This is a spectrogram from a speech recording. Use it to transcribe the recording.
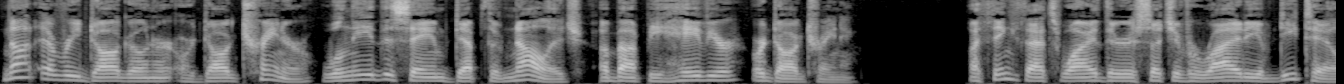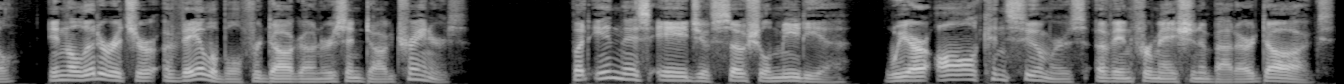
Not every dog owner or dog trainer will need the same depth of knowledge about behavior or dog training. I think that's why there is such a variety of detail in the literature available for dog owners and dog trainers. But in this age of social media, we are all consumers of information about our dogs.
